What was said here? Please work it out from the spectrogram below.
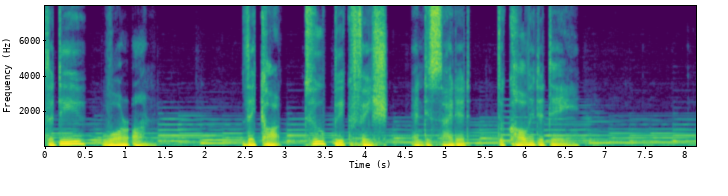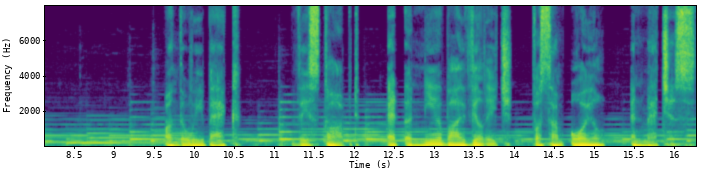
The day wore on. They caught two big fish and decided to call it a day. On the way back, they stopped at a nearby village for some oil and matches.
